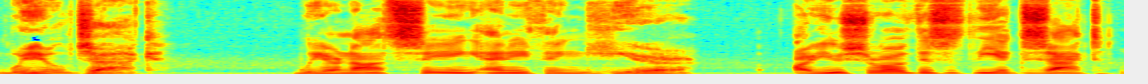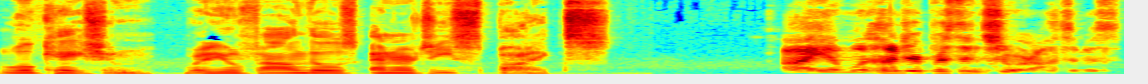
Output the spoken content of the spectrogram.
Wheeljack, we are not seeing anything here. Are you sure this is the exact location where you found those energy spikes? I am 100% sure, Optimus.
